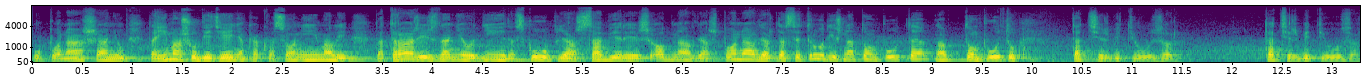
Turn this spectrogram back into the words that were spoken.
u ponašanju, da imaš ubjeđenja kakva su oni imali, da tražiš znanje od njih, da skupljaš, sabireš, obnavljaš, ponavljaš, da se trudiš na tom, puta, na tom putu, tad ćeš biti uzor. Tad ćeš biti uzor.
